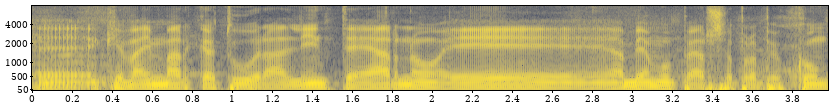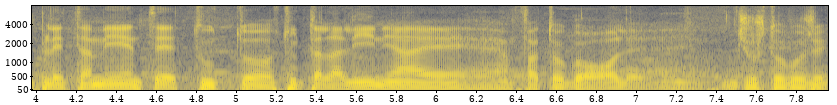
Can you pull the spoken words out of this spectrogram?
eh, che va in marcatura all'interno e abbiamo perso proprio completamente tutto, tutta la linea e ha fatto gol, giusto così.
